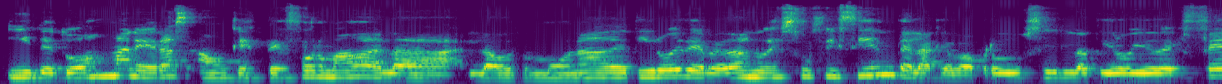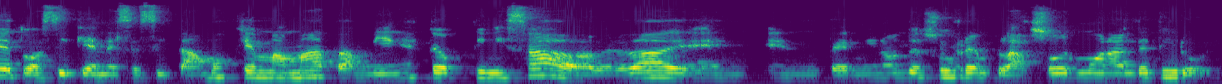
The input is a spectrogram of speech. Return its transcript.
Y de todas maneras, aunque esté formada la, hormona de tiroide, ¿verdad? No es suficiente la que va a producir la tiroide del feto, así que necesitamos que mamá también esté optimizada, ¿verdad? En, en términos de su reemplazo hormonal de tiroide.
